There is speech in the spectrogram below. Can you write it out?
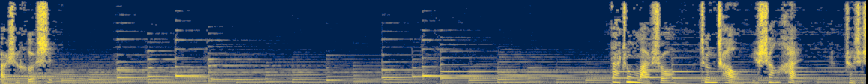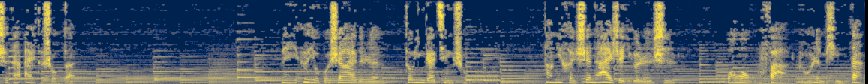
而是合适。仲马说：“争吵与伤害，正是试探爱的手段。每一个有过深爱的人都应该清楚，当你很深的爱着一个人时，往往无法容忍平淡，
